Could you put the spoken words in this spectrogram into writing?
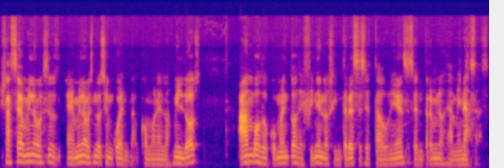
Ya sea en, 1950 como en el 2002, ambos documentos definen los intereses estadounidenses en términos de amenazas.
